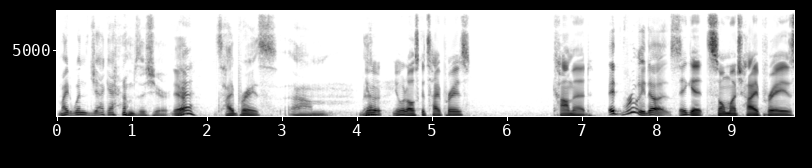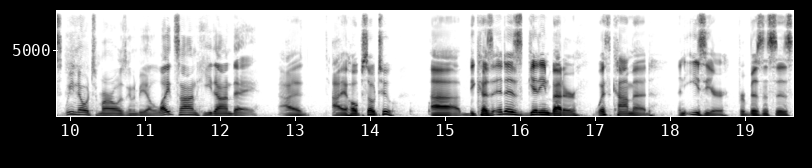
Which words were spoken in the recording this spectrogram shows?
might win the Jack Adams this year. Yeah. It's high praise. Um, You, yeah. know, you know what else gets high praise? ComEd. It really does. They get so much high praise. we know tomorrow is going to be a lights on, heat on day. I I hope so too, uh, because it is getting better with ComEd and easier for businesses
